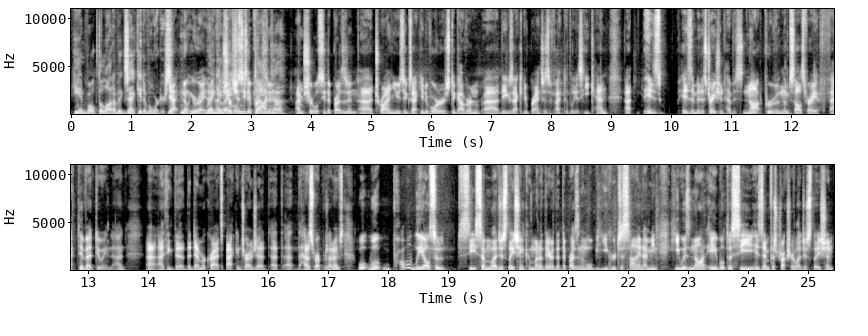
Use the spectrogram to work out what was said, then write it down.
He invoked a lot of executive orders. Yeah, no, you're right. Regulations. I'm sure we'll see the president. DACA. I'm sure we'll see the president uh, try and use executive orders to govern uh, the executive branch as effectively as he can. his his administration has not proven themselves very effective at doing that. Uh, I think the, the Democrats back in charge at, at, at the House of Representatives will, will probably also see some legislation come out of there that the president will be eager to sign. I mean, he was not able to see his infrastructure legislation,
